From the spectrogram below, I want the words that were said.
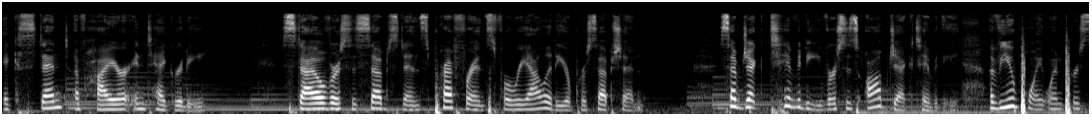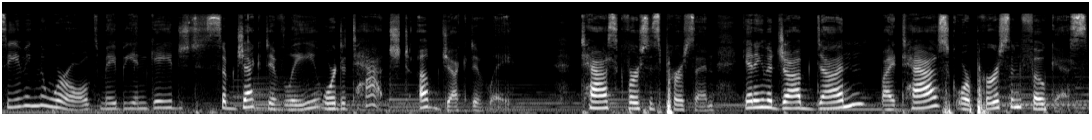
extent of higher integrity, style versus substance, preference for reality or perception subjectivity versus objectivity, a viewpoint when perceiving the world may be engaged subjectively or detached objectively. Task versus person, getting the job done by task or person focus.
